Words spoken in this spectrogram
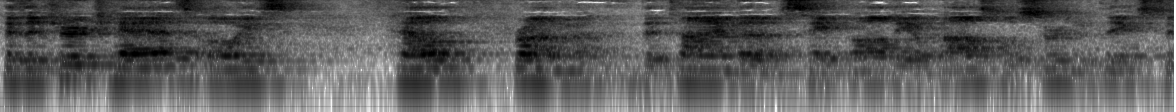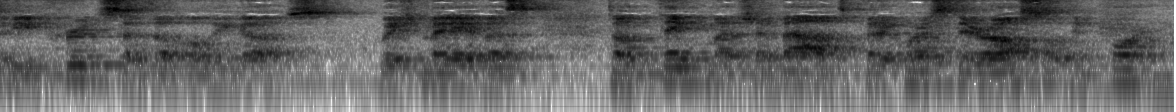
Because the church has always held from the time of St. Paul the Apostle certain things to be fruits of the Holy Ghost, which many of us don't think much about, but of course they're also important.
